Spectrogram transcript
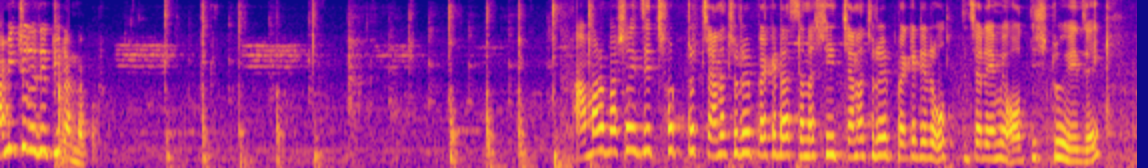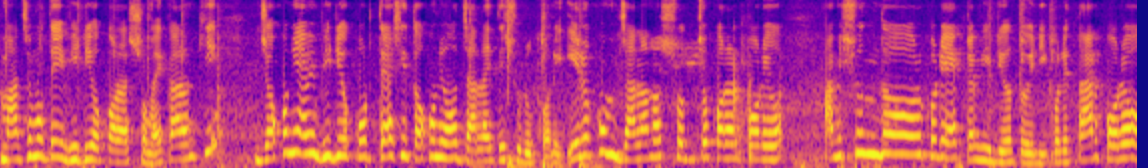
আমি চলে যাই তুই রান্না কর। আমার বাসায় যে ছোট্ট চানাচুরের প্যাকেট আছে না, সেই চানাচুরের প্যাকেটের অত্যাচারে আমি অতিষ্ঠ হয়ে যাই মাঝে মধ্যে এই ভিডিও করার সময়। কারণ কি? যখনই আমি ভিডিও করতে আসি, তখনই ও জ্বালাইতে শুরু করে। এরকম জ্বালানো সহ্য করার পরেও আমি সুন্দর করে একটা ভিডিও তৈরি করে। তারপরেও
